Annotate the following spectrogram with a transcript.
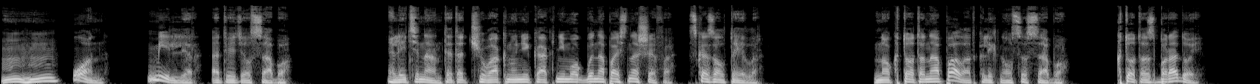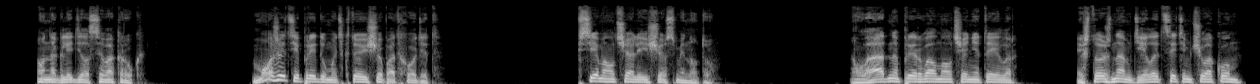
«Угу, он. Миллер», — ответил Сабо. «Лейтенант, этот чувак ну никак не мог бы напасть на шефа», — сказал Тейлор. «Но кто-то напал», — откликнулся Сабо. «Кто-то с бородой». Он огляделся вокруг. «Можете придумать, кто еще подходит? Все молчали еще с минуту. «Ладно», — прервал молчание Тейлор. «И что же нам делать с этим чуваком?»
